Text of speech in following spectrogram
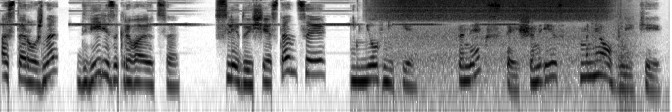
Осторожно, двери закрываются. Следующая станция – Мневники. The next station is Mnyovniki.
